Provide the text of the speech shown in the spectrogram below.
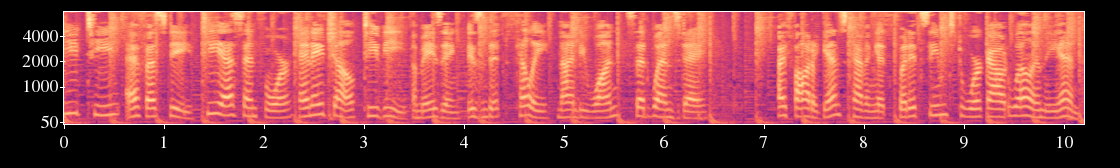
ET, FSD, TSN4, NHL, TV. Amazing, isn't it? Kelly, 91, said Wednesday. I fought against having it, but it seemed to work out well in the end.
